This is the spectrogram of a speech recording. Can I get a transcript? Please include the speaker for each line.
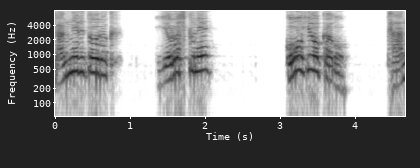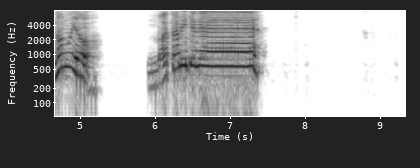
Speaker 1: チャンネル登録よろしくね。高評価も頼むよ。また見てね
